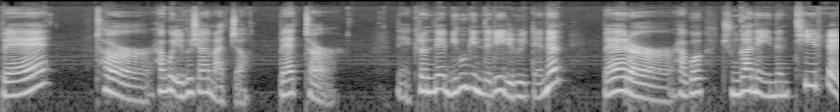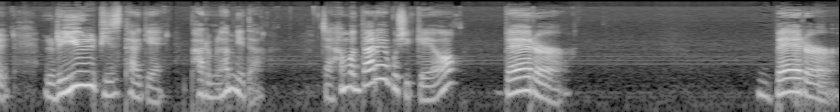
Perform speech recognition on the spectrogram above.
better 하고 읽으셔야 맞죠. better. 네, 그런데 미국인들이 읽을 때는 better 하고 중간에 있는 t를 리을 비슷하게 발음을 합니다. 자, 한번 따라해 보실게요. better. better.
